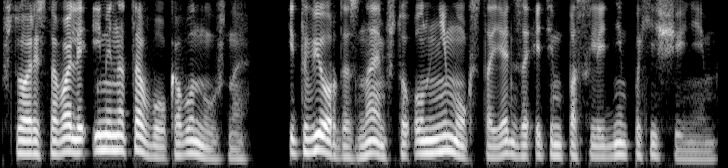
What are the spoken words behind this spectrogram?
что арестовали именно того, кого нужно, и твердо знаем, что он не мог стоять за этим последним похищением.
